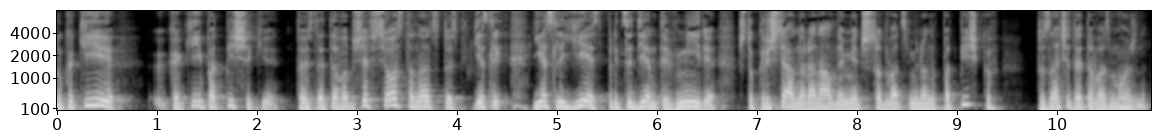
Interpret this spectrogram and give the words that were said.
Ну какие, какие подписчики? То есть это вообще все становится... То есть если, если есть прецеденты в мире, что Криштиану Роналдо имеет 620 миллионов подписчиков, то значит это возможно.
